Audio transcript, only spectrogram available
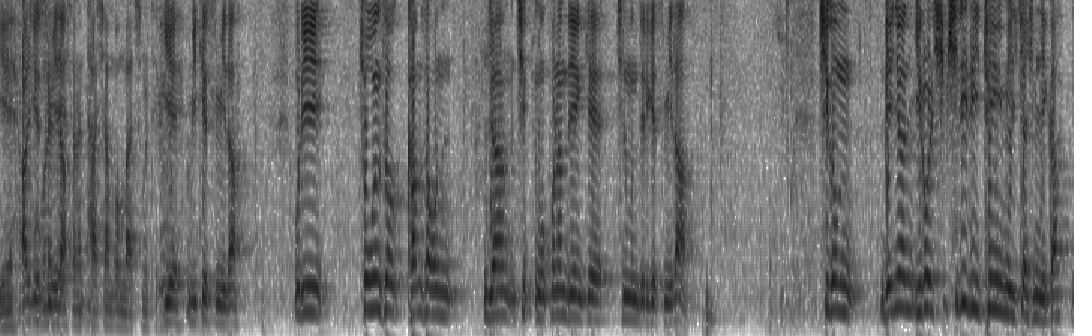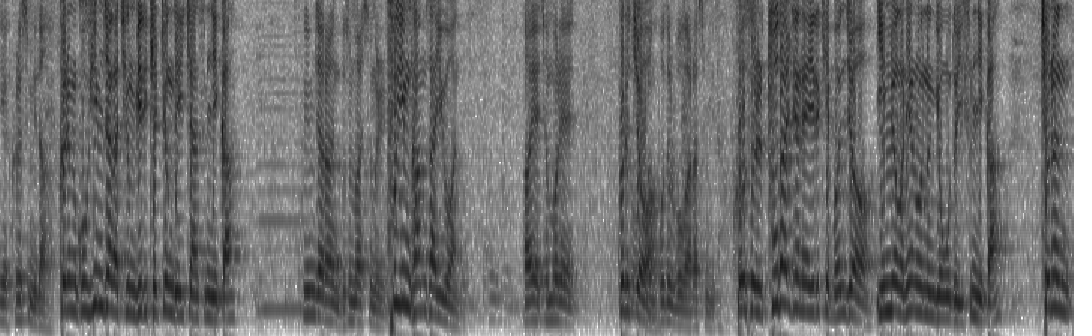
예, 그 알겠습니다. 대해서는 다시 한번 말씀을 드립니다. 예, 믿겠습니다. 우리 조은석 감사원장 지- 어, 권한대행께 질문드리겠습니다. 지금 내년 1월 17일이 퇴임 일자십니까? 예, 그렇습니다. 그러면 그 후임자가 지금 미리 결정돼 있지 않습니까? 후임자라는 무슨 말씀을? 후임 감사위원. 아, 예, 전번에 그렇죠. 보도를 보고 알았습니다. 그것을 두 달 전에 이렇게 먼저 임명을 해놓는 경우도 있습니까? 저는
